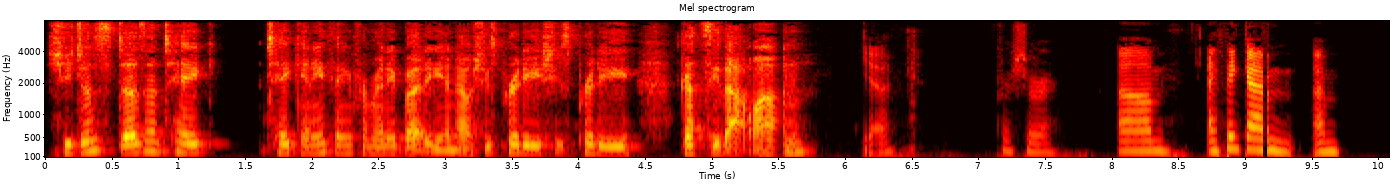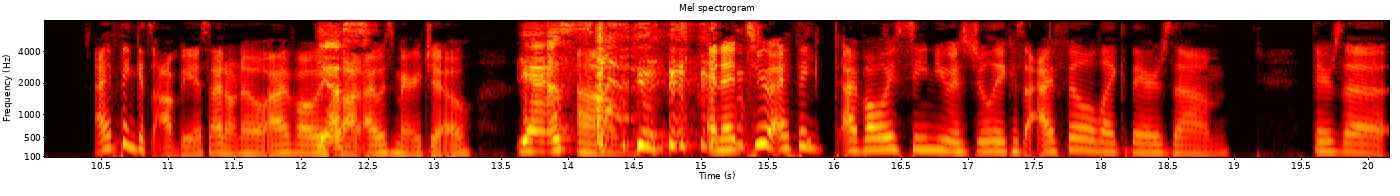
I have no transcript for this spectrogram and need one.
she just doesn't take take anything from anybody, you know. She's pretty she's pretty gutsy that one. Yeah, for sure. Um, I think I'm I'm I think it's obvious. I don't know. I've always Yes. thought I was Mary Jo. Yes. Um, and it too i think i've always seen you as julia because i feel like there's um there's a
